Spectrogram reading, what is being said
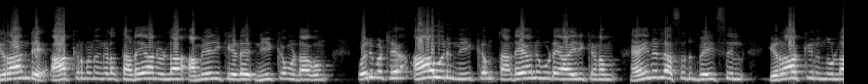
ഇറാന്റെ ആക്രമണങ്ങളെ തടയാനുള്ള അമേരിക്കയുടെ നീക്കമുണ്ടാകും. ഒരുപക്ഷെ ആ ഒരു നീക്കം തടയാനുകൂടെ ആയിരിക്കണം ഐനുൽ അസദ് ബേസിൽ ഇറാഖിൽ നിന്നുള്ള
